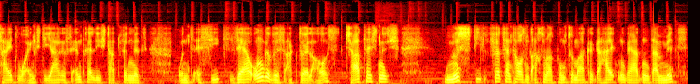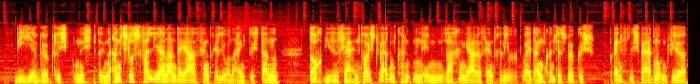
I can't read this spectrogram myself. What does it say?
Zeit, wo eigentlich die Jahresendrallye stattfindet. Und es sieht sehr ungewiss aktuell aus. Charttechnisch muss die 14.800 Punkte Marke gehalten werden, damit wir hier wirklich nicht den Anschluss verlieren an der Jahreszentrale und eigentlich dann doch dieses Jahr enttäuscht werden könnten in Sachen Jahreszentrale, weil dann könnte es wirklich brenzlig werden und wir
